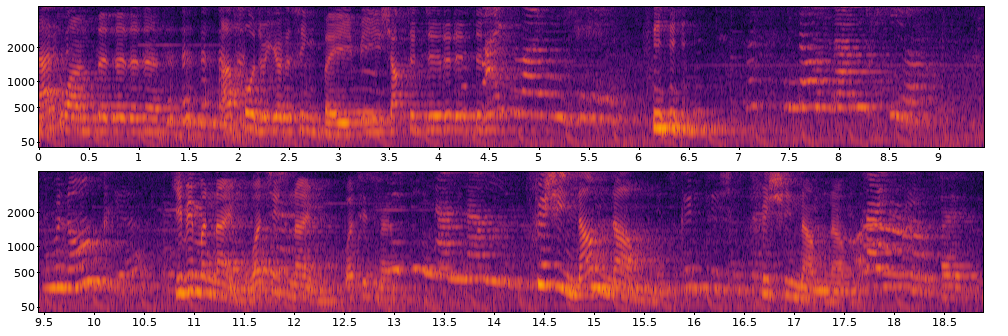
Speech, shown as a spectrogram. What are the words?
That one, the, the, the, the, I thought we were gonna sing Baby Shark. dankie. Om een naam gee. Give him a name. What's his name? What's his name? Fishy Nam nam. Fishy Num Num. It's good fish, he said. Fishy Num Num. Tasty. Tasty.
